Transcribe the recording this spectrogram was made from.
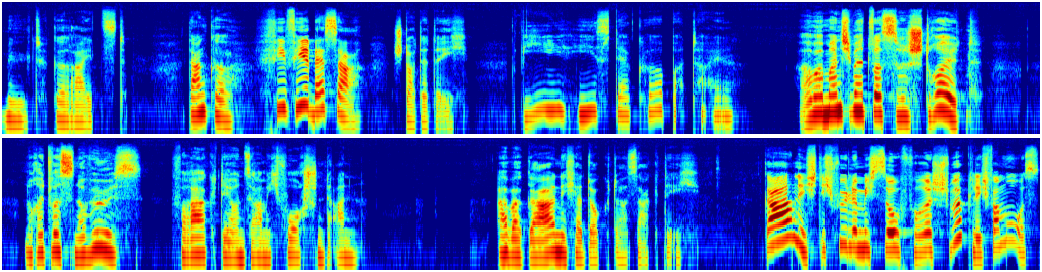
mild gereizt. Danke, viel, viel besser, stotterte ich. Wie hieß der Körperteil? Aber manchmal etwas zerstreut, noch etwas nervös, fragte er und sah mich forschend an. Aber gar nicht, Herr Doktor, sagte ich. Gar nicht, ich fühle mich so frisch, wirklich famos.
